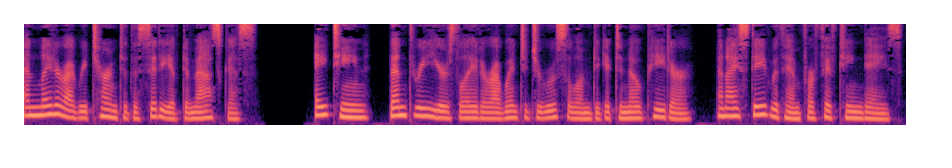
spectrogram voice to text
and later I returned to the city of Damascus. 18. Then three years later I went to Jerusalem to get to know Peter, and I stayed with him for 15 days.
